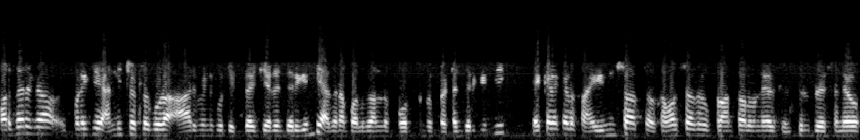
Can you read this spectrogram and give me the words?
ఫర్దర్గా ఇప్పటికే అన్ని చోట్ల కూడా ఆర్మీని కూడా డిప్లాయ్ చేయడం జరిగింది. అదన బలగాలను ఫోర్స్ పెట్టడం జరిగింది. ఎక్కడెక్కడ స- హింసా సంవత్సరాల ప్రాంతాలు ఉన్నాయో సెన్సిటివ్ ప్లేస్ ఉన్నాయో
